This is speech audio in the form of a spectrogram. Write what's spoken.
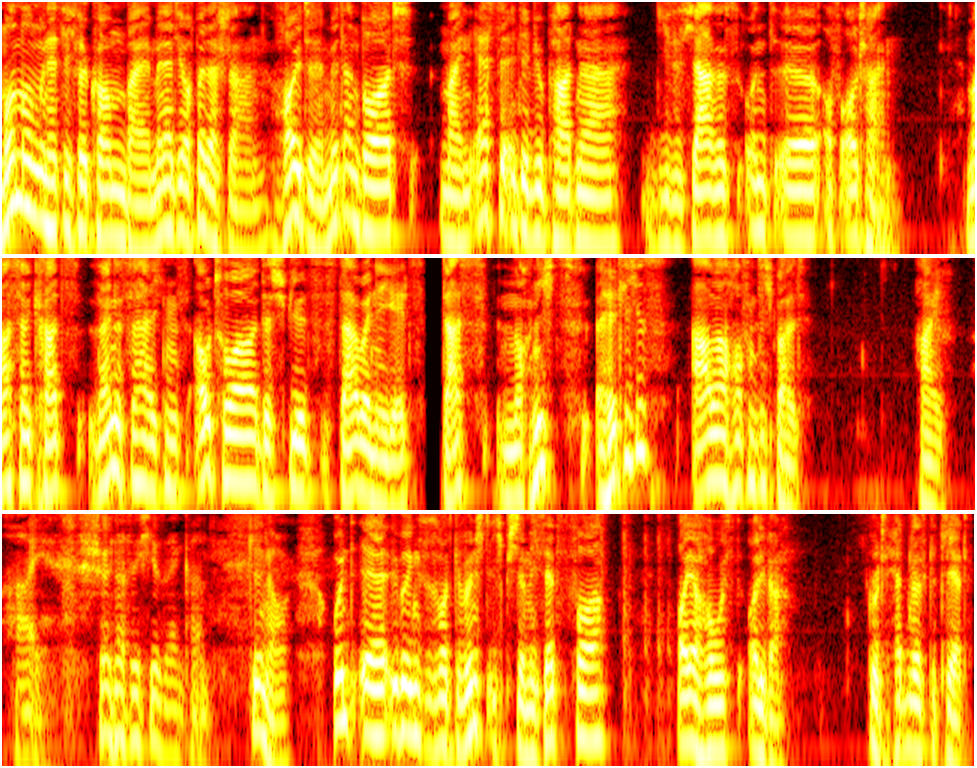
Moin Moin und herzlich willkommen bei Männer, die auf Betterstarren. Heute mit an Bord mein erster Interviewpartner dieses Jahres und äh, of all time. Marcel Kratz, seines Zeichens Autor des Spiels Star Renegades, das noch nicht erhältlich ist, aber hoffentlich bald. Hi. Hi, schön, dass ich hier sein kann. Genau. Und äh, übrigens das Wort gewünscht, ich stelle mich selbst vor, euer Host Oliver. Gut, hätten wir das geklärt.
